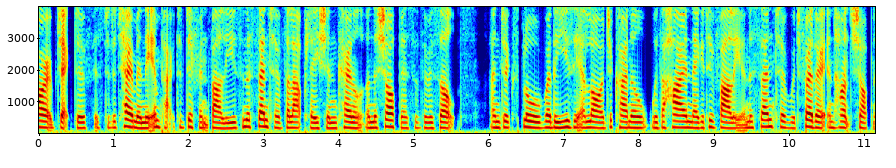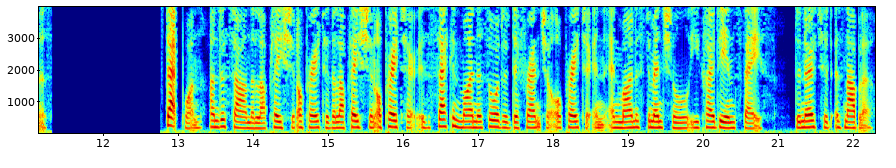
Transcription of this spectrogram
Our objective is to determine the impact of different values in the center of the Laplacian kernel on the sharpness of the results, and to explore whether using a larger kernel with a higher negative value in the center would further enhance sharpness. Step 1. Understand the Laplacian operator. The Laplacian operator is a second minus order differential operator in n minus dimensional Euclidean space, denoted as nabla.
